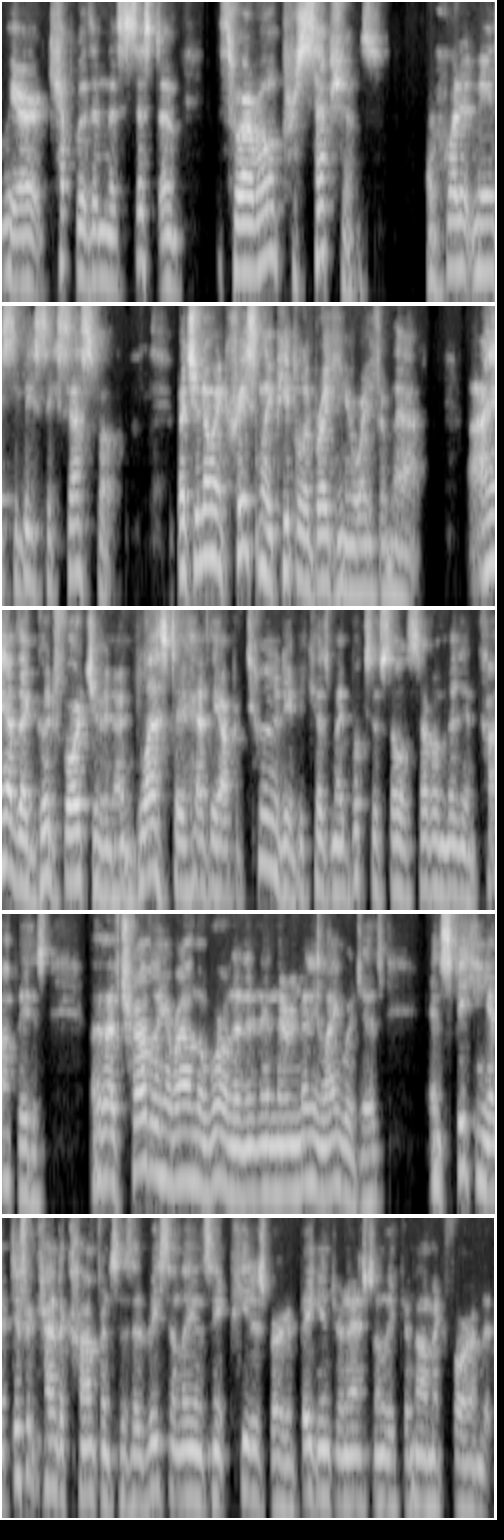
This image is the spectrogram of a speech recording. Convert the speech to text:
we are kept within this system through our own perceptions of what it means to be successful. But you know, increasingly people are breaking away from that. I have the good fortune, I'm blessed to have the opportunity because my books have sold several million copies of traveling around the world, and, and they're in many languages, and speaking at different kind of conferences. And recently in St. Petersburg, a big international economic forum that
